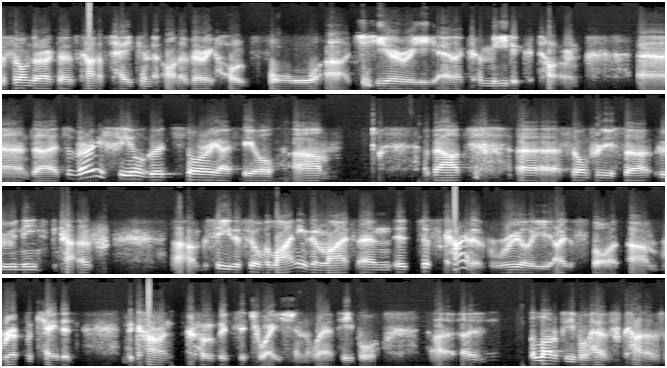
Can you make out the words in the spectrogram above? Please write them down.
the film director has kind of taken it on a very hopeful, uh, cheery, and a comedic tone. And uh, it's a very feel-good story. I feel. Um, about a film producer who needs to kind of um, see the silver linings in life, and it just kind of really, I just thought, um, replicated the current COVID situation where people, uh, uh, a lot of people have kind of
